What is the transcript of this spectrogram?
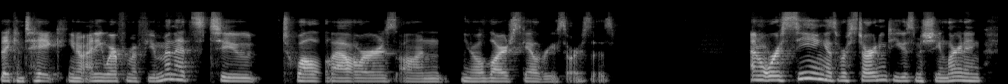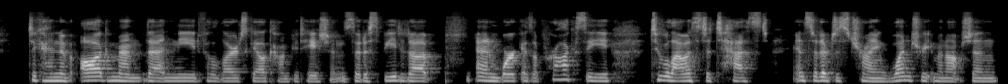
They can take, you know, anywhere from a few minutes to 12 hours on, you know, large scale resources. And what we're seeing is we're starting to use machine learning to kind of augment that need for the large scale computation. So to speed it up and work as a proxy to allow us to test instead of just trying one treatment option,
